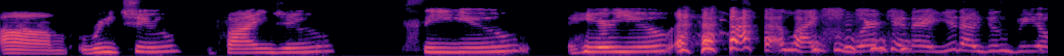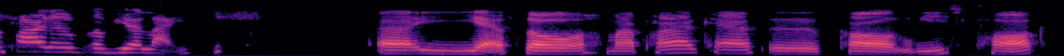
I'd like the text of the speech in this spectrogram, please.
um reach you, find you, see you, hear you? like where can they, you know, just be a part of of your life? Uh yes. So my podcast is called Leash Talks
